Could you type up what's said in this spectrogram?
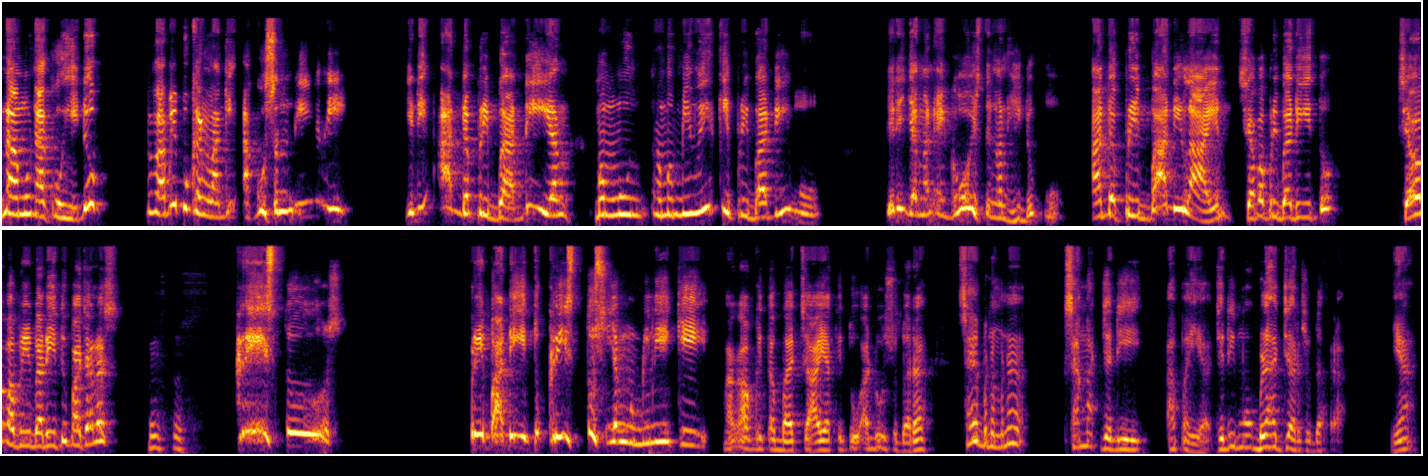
namun aku hidup, tetapi bukan lagi aku sendiri. Jadi ada pribadi yang memiliki pribadimu. Jadi jangan egois dengan hidupmu. Ada pribadi lain. Siapa pribadi itu? Siapa pribadi itu Pak Charles? Kristus. Kristus. Pribadi itu Kristus yang memiliki. Maka kalau kita baca ayat itu, aduh saudara, saya benar-benar sangat jadi apa ya? Jadi mau belajar saudara. Ya,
